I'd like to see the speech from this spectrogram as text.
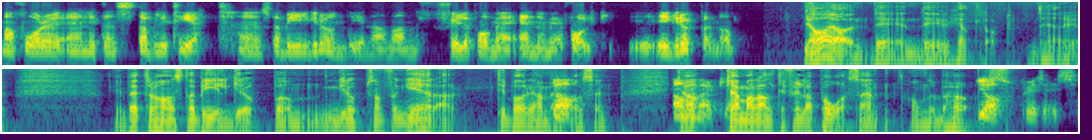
man får en liten stabilitet, en stabil grund innan man fyller på med ännu mer folk i, i gruppen. Då. Ja, ja, det, det är ju helt klart. Det är ju det är bättre att ha en stabil grupp och en grupp som fungerar till att börja med. Ja. Och sen kan, ja, kan, man alltid fylla på sen om det behövs. Ja, precis.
